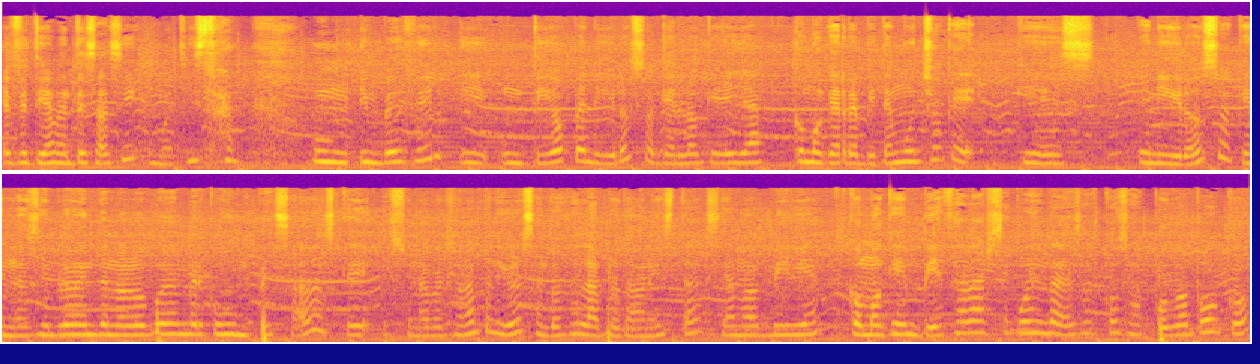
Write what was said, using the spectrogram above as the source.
efectivamente es así, un machista, un imbécil y un tío peligroso, que es lo que ella como que repite mucho que, que es peligroso, que no simplemente no lo pueden ver como un pesado, es que es una persona peligrosa. Entonces la protagonista se llama Vivian, como que empieza a darse cuenta de esas cosas poco a poco,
